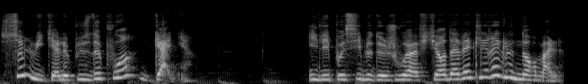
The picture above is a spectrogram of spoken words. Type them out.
Celui qui a le plus de points gagne. Il est possible de jouer à Fjord avec les règles normales,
